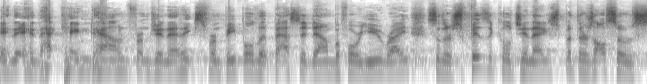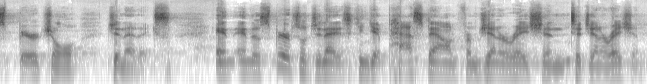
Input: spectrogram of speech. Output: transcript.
And, and that came down from genetics from people that passed it down before you, right? So there's physical genetics, but there's also spiritual genetics and, and those spiritual genetics can get passed down from generation to generation.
